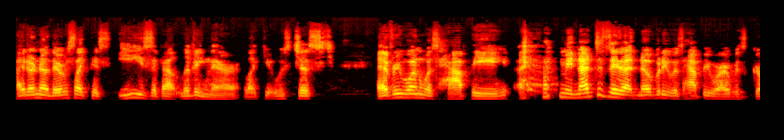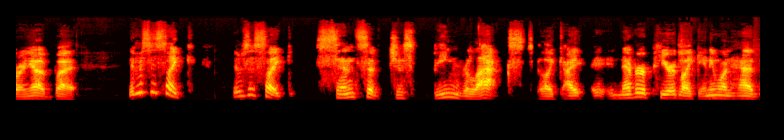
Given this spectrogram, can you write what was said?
I don't know. There was like this ease about living there. Like it was just everyone was happy. I mean, not to say that nobody was happy where I was growing up, but there was just like there was this like sense of just being relaxed. Like I, it never appeared like anyone had.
